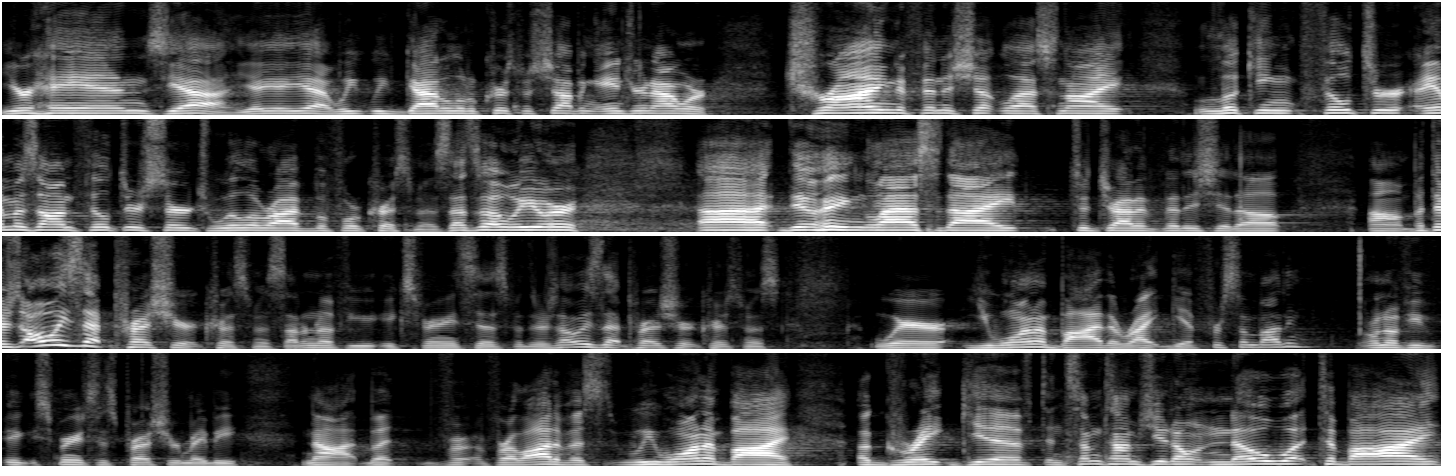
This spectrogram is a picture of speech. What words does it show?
your hands. Yeah, yeah, yeah, yeah. We, we've got a little Christmas shopping. Andrea and I were trying to finish up last night, looking filter, Amazon filter search will arrive before Christmas. That's what we were uh, doing last night to try to finish it up. Um, but there's always that pressure at Christmas. I don't know if you experience this, but there's always that pressure at Christmas where you want to buy the right gift for somebody. I don't know if you've experienced this pressure, maybe not, but for, for a lot of us, we want to buy a great gift, and sometimes you don't know what to buy.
